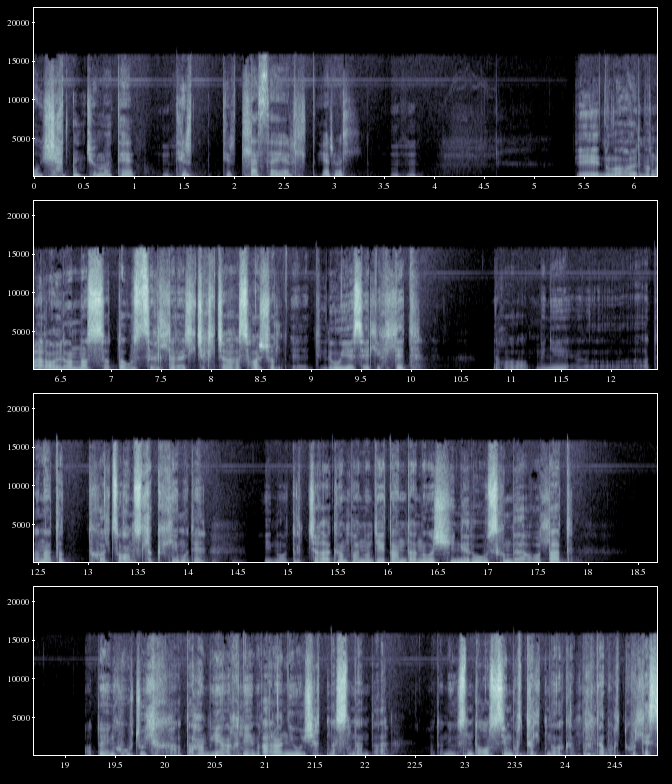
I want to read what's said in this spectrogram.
үе шатн ч юм уу те? Тэр тэр талаасаа ярил би нөгөө 2012 оноос одоо үс цэглэлээр ажиллаж эхэлж байгаагаас хойш бол э, тэр үеэсээ л эхлээд яг уу миний э, одоо надад тохиолдсон онцлог гэх юм уу те? Энэ удирдах компаниудыг дандаа нөгөө шинээр үүсгэн байгуулад одоо энэ хөгжүүлэх одоо хамгийн анхны энэ гарааны үе шатнаас нь дандаа одоо нэгэсэндээ улсын бүртгэлд нөгөө компани бүртгүүлээс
